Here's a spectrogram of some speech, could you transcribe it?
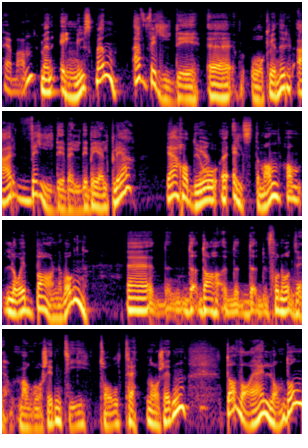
T-banen. Men engelskmenn er veldig, eh, og kvinner, er veldig, veldig behjelpelige. Jeg hadde jo ja. eldstemann, han lå i barnevogn. eh, Da, da, for noen, mange år siden, 10-12-13 år siden. Da var jeg i London,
